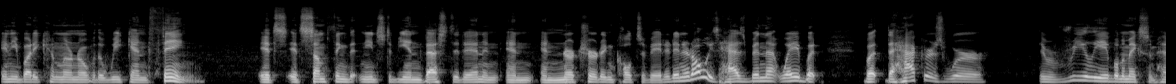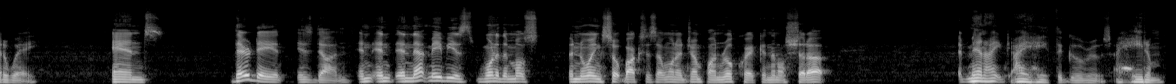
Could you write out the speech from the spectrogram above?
Anybody can learn over the weekend thing. It's it's something that needs to be invested in and, and and nurtured and cultivated. And it always has been that way, but but the hackers were they were really able to make some headway. And their day is done. And and and that maybe is one of the most annoying soapboxes I want to jump on real quick and then I'll shut up. Man, I, I hate the gurus. I hate them.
